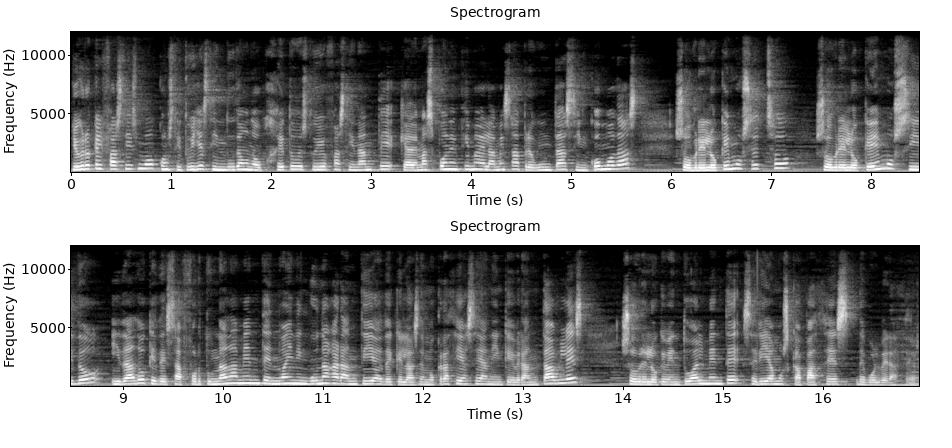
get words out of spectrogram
Yo creo que el fascismo constituye sin duda un objeto de estudio fascinante que además pone encima de la mesa preguntas incómodas sobre lo que hemos hecho, sobre lo que hemos sido y dado que desafortunadamente no hay ninguna garantía de que las democracias sean inquebrantables, sobre lo que eventualmente seríamos capaces de volver a hacer.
